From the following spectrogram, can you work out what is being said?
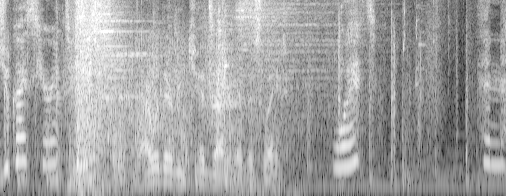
Did you guys hear it too? Why would there be kids out here this late? What? Then.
